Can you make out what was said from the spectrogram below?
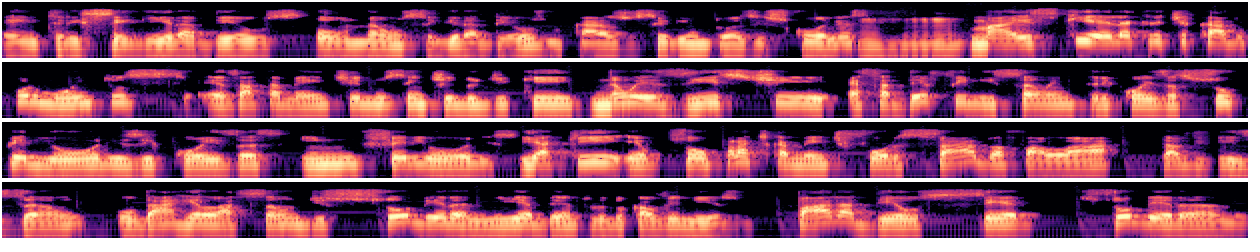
entre seguir a Deus ou não seguir a Deus, no caso seriam duas escolhas Uhum. mas que ele é criticado por muitos exatamente no sentido de que não existe essa definição entre coisas superiores e coisas inferiores. E aqui eu sou praticamente forçado a falar da visão ou da relação de soberania dentro do calvinismo. Para Deus ser soberano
